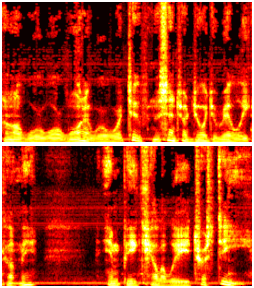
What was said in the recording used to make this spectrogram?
I don't know, World War One or World War Two, from the Central Georgia Railway Company, M.P. Callaway trustee.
